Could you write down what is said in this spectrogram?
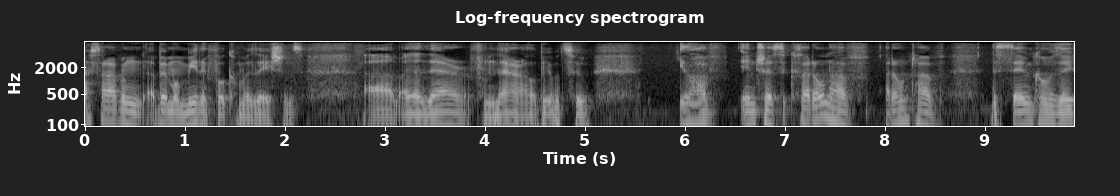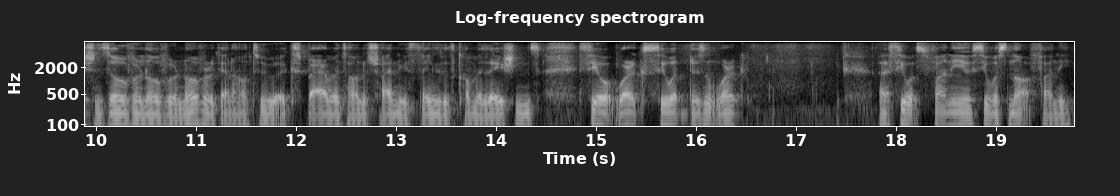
I start having a bit more meaningful conversations, um, and then there from there I'll be able to, you know, have interest because I don't have I don't have the same conversations over and over and over again. I want to experiment. I want to try new things with conversations, see what works, see what doesn't work. Uh, see what's funny, see what's not funny.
